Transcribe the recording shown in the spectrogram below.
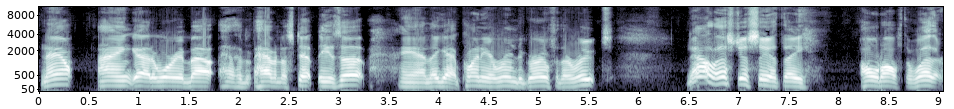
Now, I ain't got to worry about having to step these up and they got plenty of room to grow for their roots. Now let's just see if they hold off the weather.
